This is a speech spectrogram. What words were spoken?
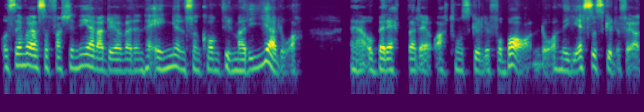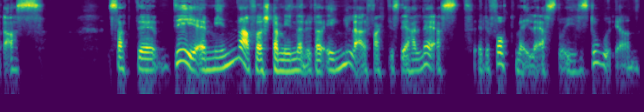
Och sen var jag så fascinerad över den här ängeln som kom till Maria då eh, och berättade att hon skulle få barn då, när Jesus skulle födas. Så att eh, det är mina första minnen utav änglar, faktiskt det jag har läst, eller fått mig läst då, i historien.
